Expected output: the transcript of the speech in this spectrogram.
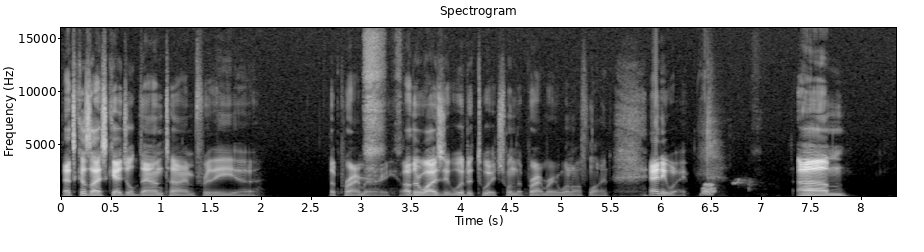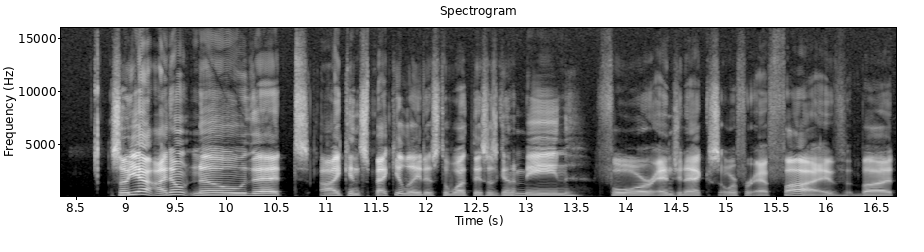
That's because I scheduled downtime for the uh, the primary. Otherwise, it would have twitched when the primary went offline. Anyway, well. Um, so yeah, I don't know that I can speculate as to what this is going to mean for Nginx or for F5, but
